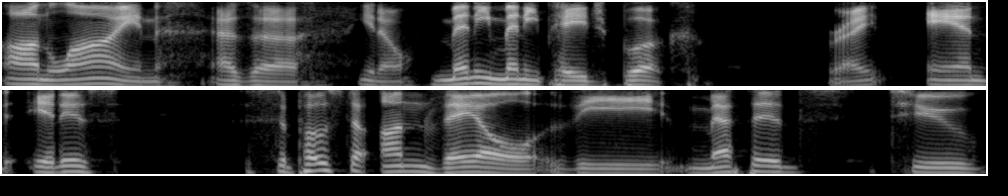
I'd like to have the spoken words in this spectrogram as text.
online as a you know many many page book right and it is supposed to unveil the methods to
